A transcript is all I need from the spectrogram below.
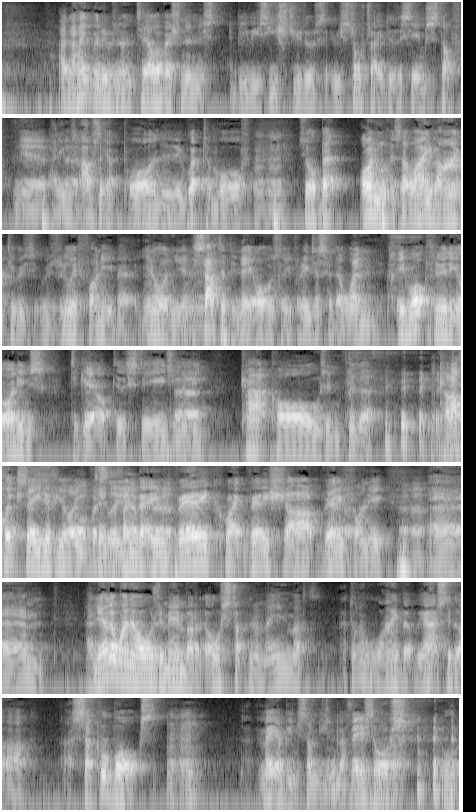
And I think when he was on television in the, BBC studios, he was still trying to do the same stuff. Yeah, And he was uh-huh. absolutely appalling and they whipped him off. Mm-hmm. So, but on as a live act, it was, it was really funny. But, you know, on the mm-hmm. Saturday night, obviously, if Rangers had a win, he'd walk through the audience to get up to the stage and there'd be uh-huh. cat calls and for the, the Catholic side, if you like, type Obviously, of thing. yeah, But he was very quick, very sharp, very uh-huh. funny. Uh-huh. Um, and the other one I always remember, it always stuck in my mind, I don't know why, but we actually got a, a circle box. It might have been somebody's birthday. very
